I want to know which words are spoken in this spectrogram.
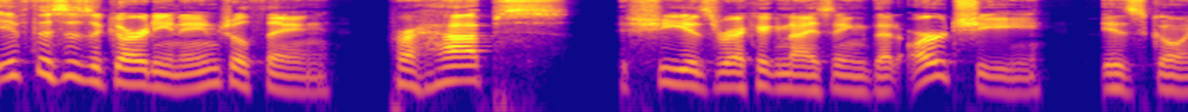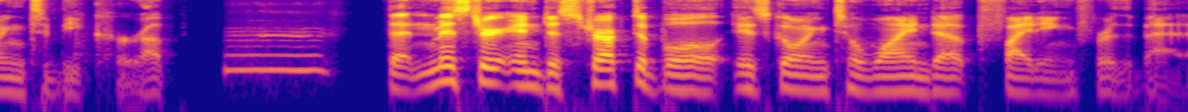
if this is a guardian angel thing, perhaps she is recognizing that Archie is going to be corrupt. Mm, That Mr. Indestructible is going to wind up fighting for the bad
